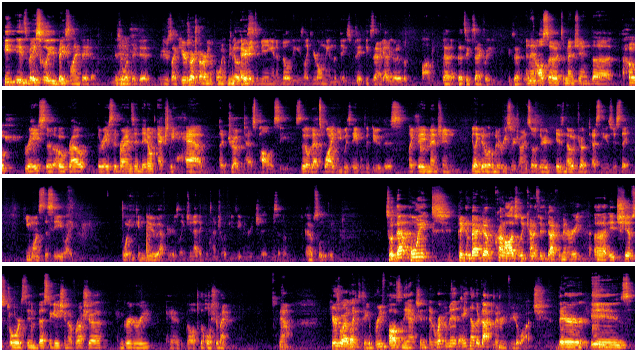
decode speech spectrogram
He is basically baseline data is what they did. They're just like, here's our starting point. We know Compared this. it to being in a building, he's like, you're only in the basement. Exactly. You got to go to the bottom. That, that's exactly exactly. And then also to mention the Haute race or the Haute Route, the race that Brian's in, they don't actually have a drug test policy. So that's why he was able to do this. Like they mentioned, he like did a little bit of research on it. So there is no drug testing. It's just that he wants to see like what he can do after his like genetic potential if he's even reached it. So Absolutely. So at that point, picking back up chronologically, kind of through the documentary, uh, it shifts towards the investigation of Russia and Grigory and the, the whole shebang. Now, here's where I'd like to take a brief pause in the action and recommend another documentary for you to watch. There is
